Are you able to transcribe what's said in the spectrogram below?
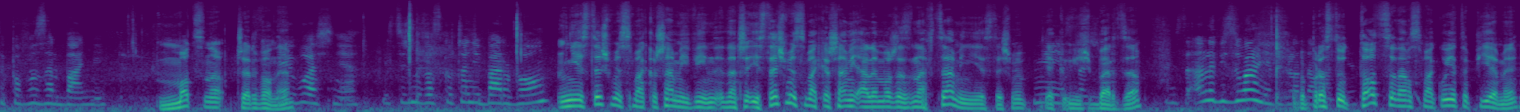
typowo z Albanii. Mocno czerwone. I właśnie, jesteśmy zaskoczeni barwą. Nie jesteśmy smakoszami win, znaczy jesteśmy smakoszami, ale może znawcami nie jesteśmy Nie jakoś jesteśmy. bardzo. Ale wizualnie wygląda Po prostu ładnie. to, co nam smakuje, to pijemy.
